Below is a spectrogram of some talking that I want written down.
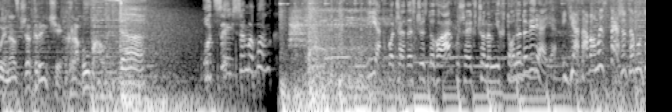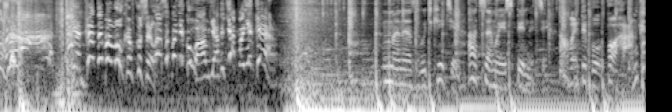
Ви нас вже тричі грабували. Оцей саме банк. Як почати з чистого аркуша, якщо нам ніхто не довіряє? Я за вами стежитиму дуже. Яка тебе муха вкусила? Запанікував я! Я панікер! Мене звуть Кіті, а це мої спільниці. То ви, типу, поганка?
